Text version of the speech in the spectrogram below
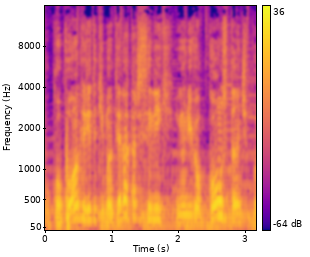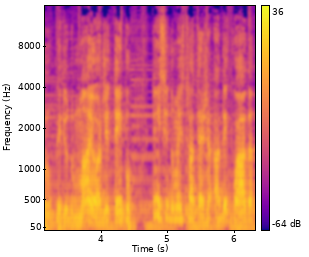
O Copom acredita que manter a taxa Selic em um nível constante por um período maior de tempo tem sido uma estratégia adequada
